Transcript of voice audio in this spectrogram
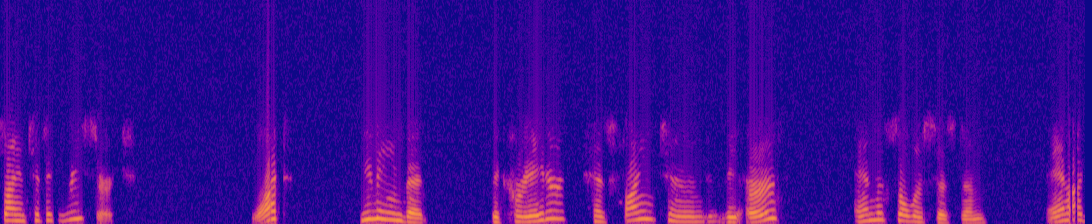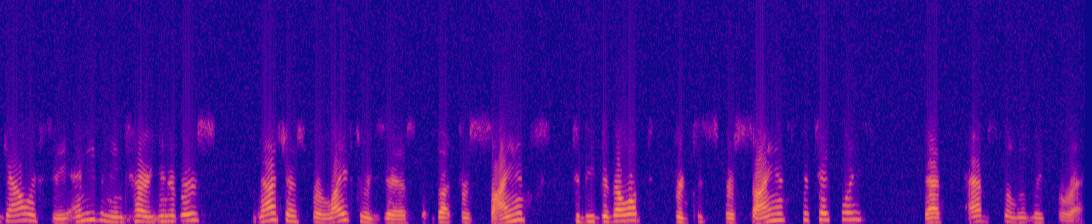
scientific research. What? You mean that the Creator has fine tuned the Earth and the solar system and our galaxy and even the entire universe, not just for life to exist, but for science to be developed, for, for science to take place? That's absolutely correct.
